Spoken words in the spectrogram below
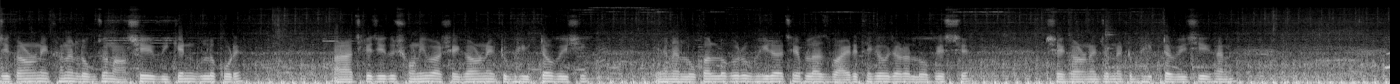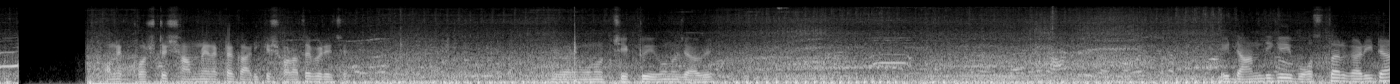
যে কারণে এখানে লোকজন আসে উইকেন্ডগুলো করে। আর আজকে যেহেতু শনিবার, সেই কারণে একটু ভিড়টাও বেশি। এখানে লোকাল লোকেরও ভিড় আছে প্লাস বাইরে থেকেও যারা লোক এসছে সেই কারণের জন্য একটু ভিড়টা বেশি এখানে। কষ্টের সামনের একটা গাড়িকে সরাতে পেরেছে। এবার মনে হচ্ছে একটু এগোনো যাবে। এই ডান দিকে এই বস্তার গাড়িটা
